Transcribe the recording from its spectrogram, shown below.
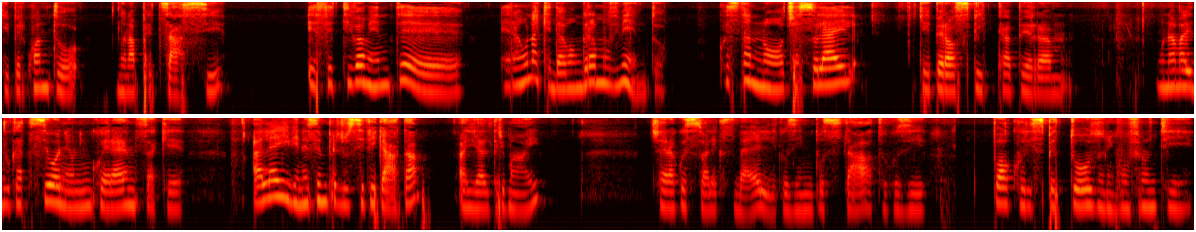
che per quanto non apprezzassi, effettivamente era una che dava un gran movimento. Quest'anno c'è Soleil, che però spicca per um, una maleducazione, un'incoerenza che a lei viene sempre giustificata, agli altri mai. C'era questo Alex Belli, così impostato, così poco rispettoso nei confronti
